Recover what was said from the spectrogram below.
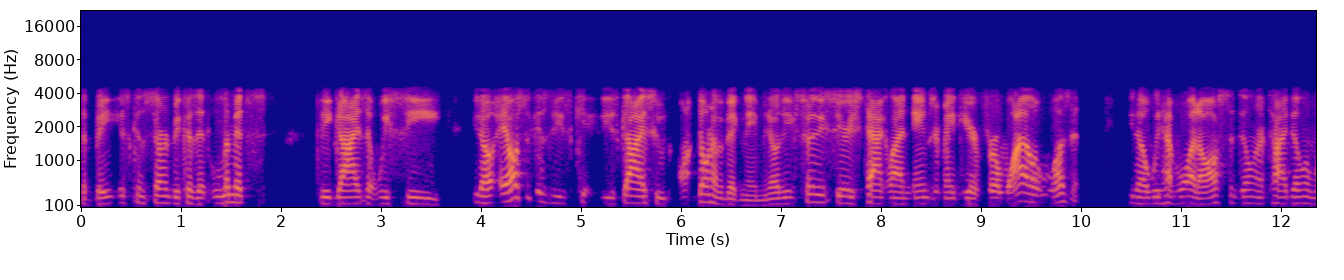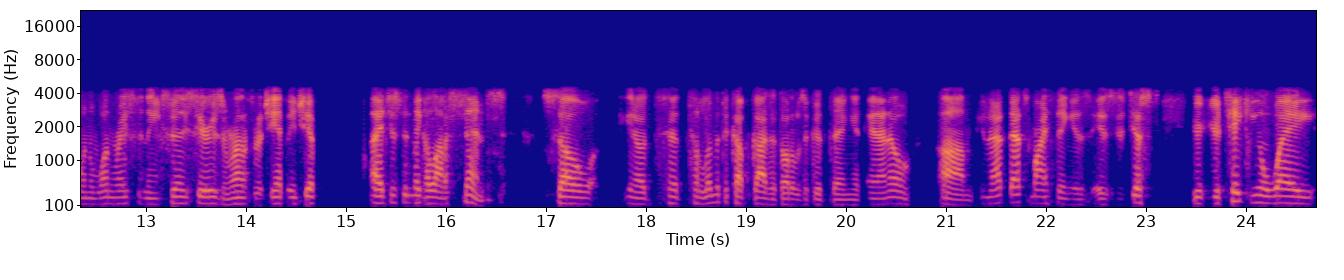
debate is concerned because it limits the guys that we see. You know, it also gives these these guys who don't have a big name. You know, the Xfinity Series tagline "Names are made here." For a while, it wasn't. You know, we'd have what Austin Dillon or Ty Dillon win one race in the Xfinity Series and run for the championship. Uh, it just didn't make a lot of sense. So, you know, to to limit the Cup guys, I thought it was a good thing. And, and I know um, you know, that that's my thing is is just you're, you're taking away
